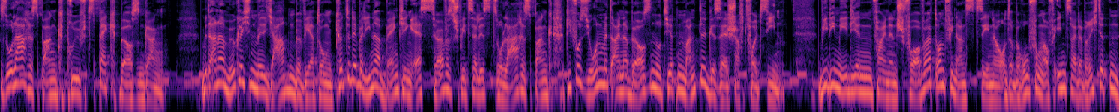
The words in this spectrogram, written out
Solaris Bank prüft Spec-Börsengang. Mit einer möglichen Milliardenbewertung könnte der Berliner Banking-S-Service-Spezialist Solaris Bank die Fusion mit einer börsennotierten Mantelgesellschaft vollziehen. Wie die Medien Finance Forward und Finanzszene unter Berufung auf Insider berichteten,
